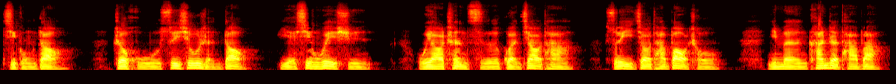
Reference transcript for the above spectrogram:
济公道：“这虎虽修人道，野性未驯，吾要趁此管教他，所以叫他报仇。你们看着他吧，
